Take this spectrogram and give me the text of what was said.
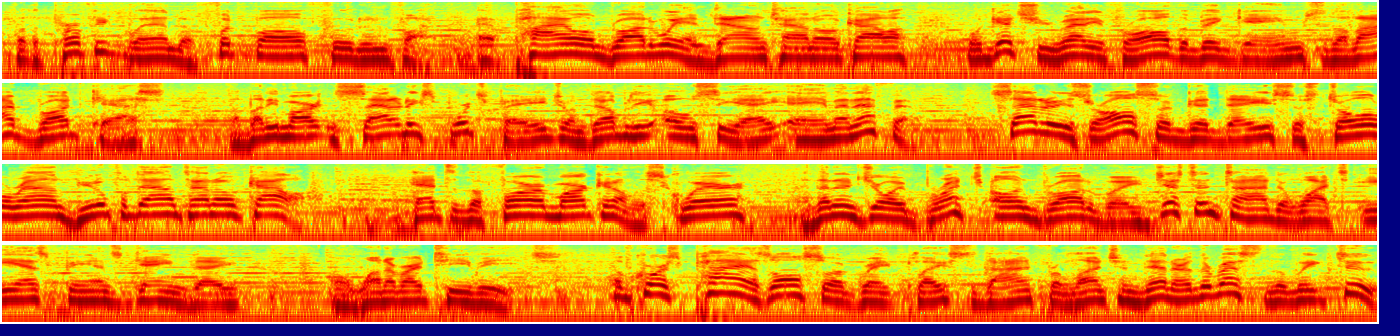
for the perfect blend of football, food, and fun. At Pie on Broadway in downtown Ocala, we'll get you ready for all the big games the live broadcast of Buddy Martin's Saturday Sports page on WOCA AM and FM. Saturdays are also good days to stroll around beautiful downtown Ocala. Head to the farm market on the square and then enjoy brunch on Broadway just in time to watch ESPN's game day on one of our TVs. Of course, Pie is also a great place to dine for lunch and dinner the rest of the week, too.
